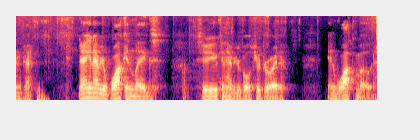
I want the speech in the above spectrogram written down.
Okay. Now you can have your walking legs so you can have your Vulture droid in walk mode.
